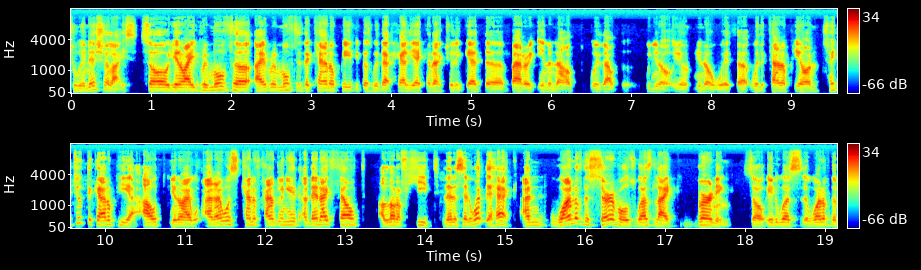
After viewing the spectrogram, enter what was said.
to initialize. So you know, I removed the I removed the canopy because with that heli, I can actually get the battery in and out without you know you, you know with uh, with the canopy on. So I took the canopy out. You know, I and I was kind of handling it, and then I felt a lot of heat. Then I said, "What the heck?" And one of the servos was like burning. So it was one of the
